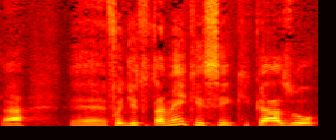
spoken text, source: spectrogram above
Tá? É, foi dito também que, se, que caso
